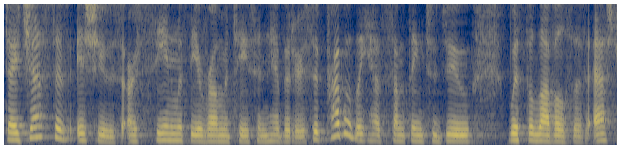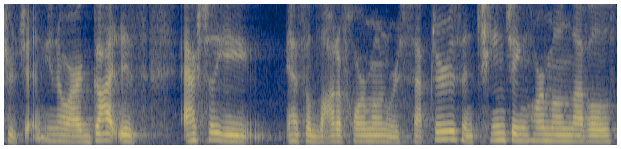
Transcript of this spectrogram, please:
Digestive issues are seen with the aromatase inhibitors. It probably has something to do with the levels of estrogen. You know, our gut is actually has a lot of hormone receptors and changing hormone levels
